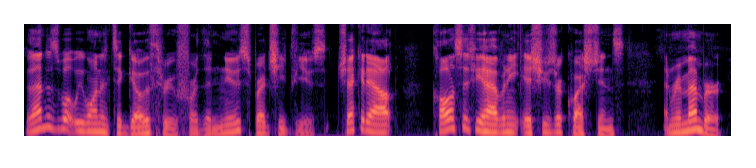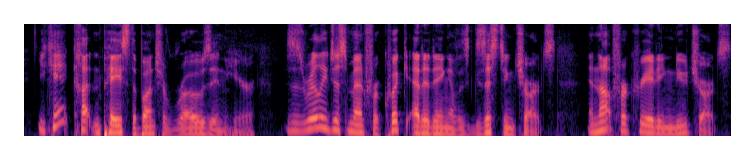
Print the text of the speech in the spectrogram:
So that is what we wanted to go through for the new spreadsheet views. Check it out. Call us if you have any issues or questions. And remember, you can't cut and paste a bunch of rows in here. This is really just meant for quick editing of existing charts and not for creating new charts,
